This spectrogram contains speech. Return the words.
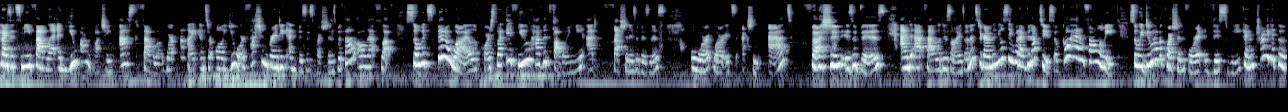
guys, it's me, Favala, and you are watching Ask Favala, where I answer all your fashion branding and business questions without all that fluff. So it's been a while, of course, but if you have been following me at Fashion is a Business, or where it's actually at Fashion is a Biz and at Favala Designs on Instagram, then you'll see what I've been up to. So go ahead and follow me. So we do have a question for it this week and trying to get the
